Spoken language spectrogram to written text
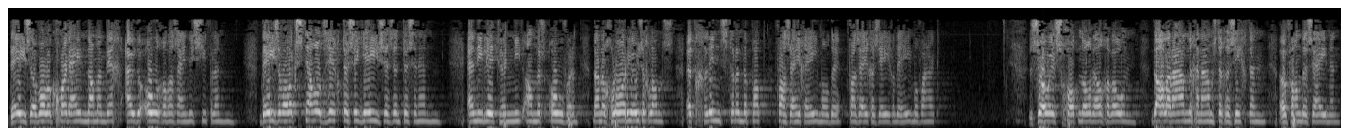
Deze wolkgordijn nam hem weg uit de ogen van zijn discipelen. Deze wolk stelde zich tussen Jezus en tussen hen. En die liet hun niet anders over dan een glorieuze glans, het glinsterende pad van zijn gehemelde, van zijn gezegende hemelvaart. Zo is God nog wel gewoon de alleraangenaamste gezichten van de zijnen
